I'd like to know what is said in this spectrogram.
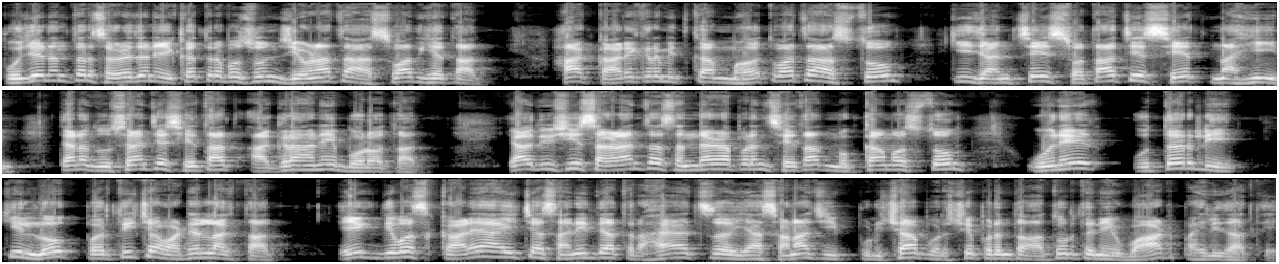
पूजेनंतर सगळेजण एकत्र बसून जेवणाचा आस्वाद घेतात. हा कार्यक्रम इतका महत्त्वाचा असतो की ज्यांचे स्वतःचे शेत नाही त्यांना दुसऱ्यांच्या शेतात आग्रहाने बोलवतात. या दिवशी सगळ्यांचा संध्याकाळपर्यंत शेतात मुक्काम असतो. उन्हे उतरली की लोक परतीच्या वाटेला लागतात. एक दिवस काळ्या आईच्या सानिध्यात राहायचं या सणाची पुढच्या वर्षीपर्यंत आतुरतेने वाट पाहिली जाते.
